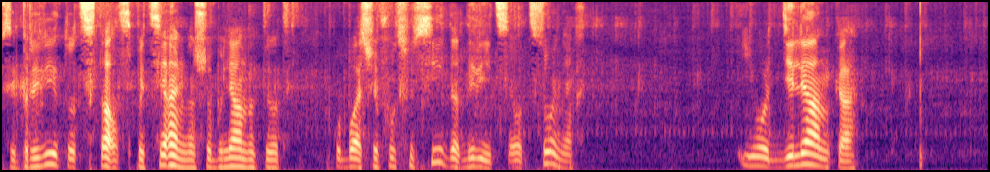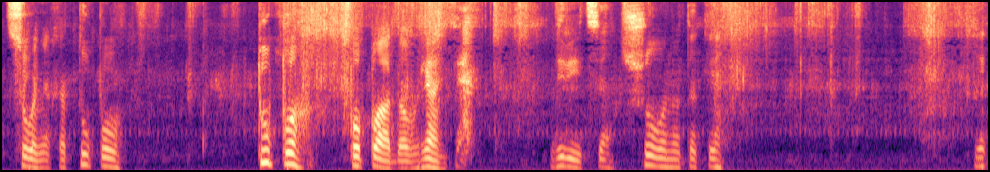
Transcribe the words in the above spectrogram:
Всі привіт, от став спеціально, щоб глянути, от побачив у сусіда, дивіться, от сонях. І от ділянка соняха тупо, тупо попадав, гляньте. Дивіться, що воно таке. Як,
